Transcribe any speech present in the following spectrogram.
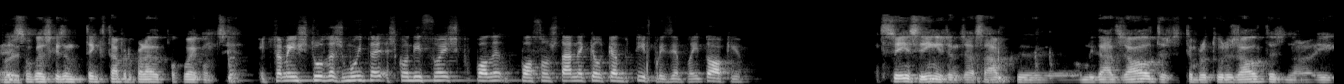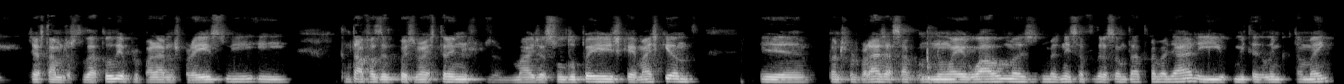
é, são coisas que a gente tem que estar preparado para o que vai acontecer. E tu também estudas muito as condições que podem, possam estar naquele campo de tiro, por exemplo, em Tóquio. Sim, sim, a gente já sabe que umidades altas, temperaturas altas, não, e já estamos a estudar tudo e a preparar-nos para isso e, e, tentar fazer depois mais treinos mais a sul do país, que é mais quente, e, para nos preparar, já sabe, não é igual, mas, mas nisso a Federação está a trabalhar e o Comitê Olímpico também,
